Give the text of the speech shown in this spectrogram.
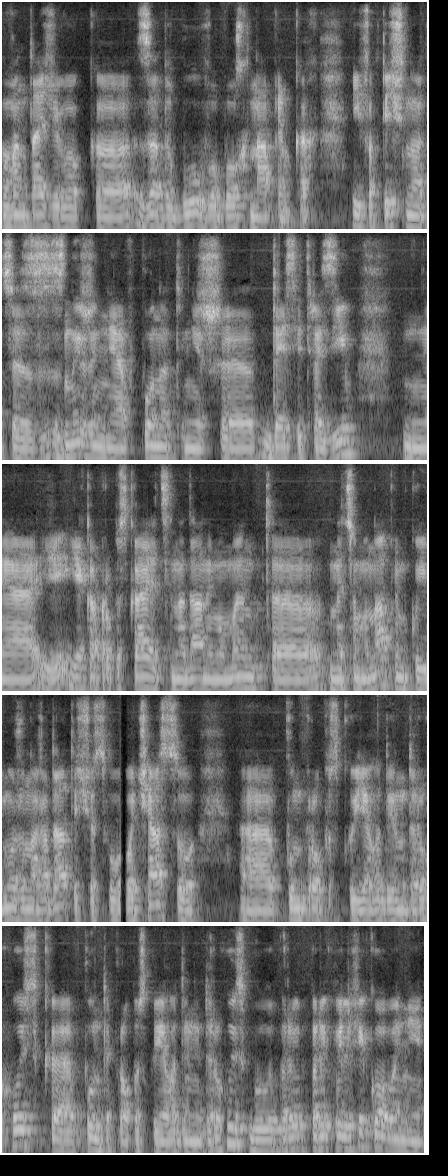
вантажівок е, за добу в обох напрямках. І фактично це зниження в понад ніж е, 10 разів е, яка пропускається на даний момент е, на цьому напрямку. І можу нагадати, що свого часу е, пункт пропуску Ягодин Дорохуськ, е, пункти пропуску Ягодин і Дорохуськ були пере- перекваліфіковані.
